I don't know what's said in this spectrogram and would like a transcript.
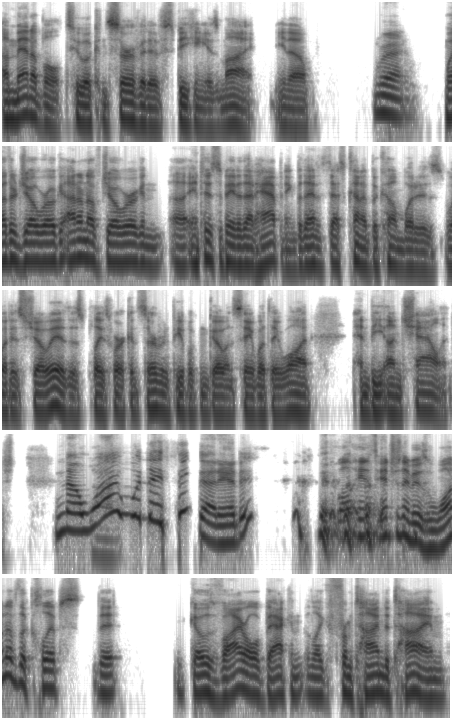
amenable to a conservative speaking his mind. You know, Right. whether Joe Rogan, I don't know if Joe Rogan uh, anticipated that happening, but that's that's kind of become what it is what his show is, is a place where conservative people can go and say what they want and be unchallenged. Now, why would they think that, Andy? Well, it's interesting because one of the clips that goes viral back and like from time to time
